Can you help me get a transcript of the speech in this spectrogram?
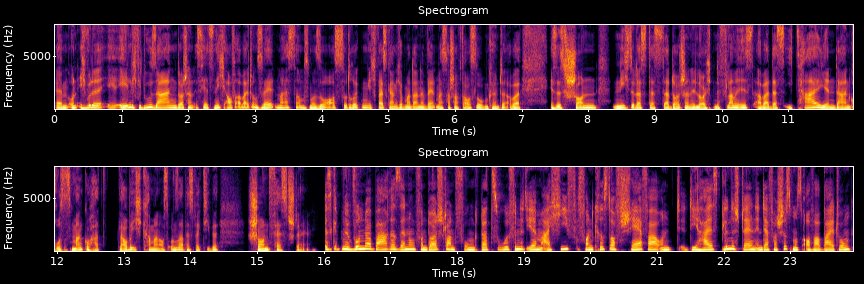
Ähm, und ich würde ähnlich wie du sagen, Deutschland ist jetzt nicht Aufarbeitungsweltmeister, um es mal so auszudrücken. Ich weiß gar nicht, ob man da eine Weltmeisterschaft ausloben könnte, aber es ist schon nicht so, dass, dass da Deutschland eine leuchtende Flamme ist, aber dass Italien da ein großes Manko hat, glaube ich, kann man aus unserer Perspektive schon feststellen. Es gibt eine wunderbare Sendung von Deutschlandfunk dazu, findet ihr im Archiv von Christoph Schäfer und die heißt Blinde Stellen in der Faschismusaufarbeitung.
